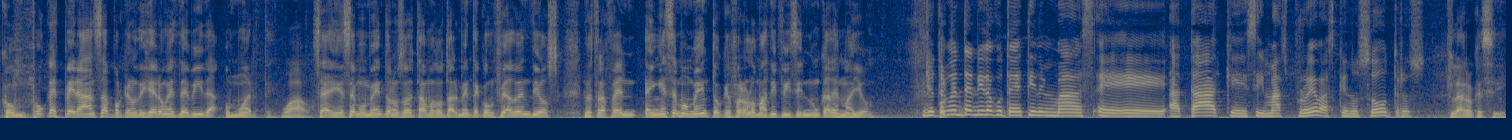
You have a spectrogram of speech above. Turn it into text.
con poca esperanza porque nos dijeron es de vida o muerte. Wow. O sea, en ese momento nosotros estamos totalmente confiados en Dios. Nuestra fe en, en ese momento, que fueron lo más difícil, nunca desmayó. Yo tengo entendido que ustedes tienen más eh, ataques y más pruebas que nosotros. Claro que sí.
